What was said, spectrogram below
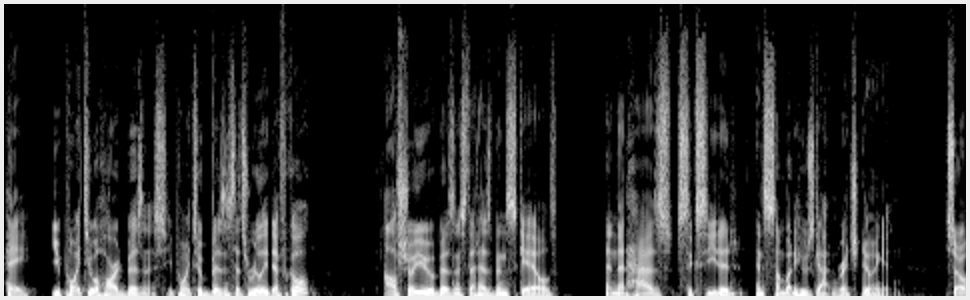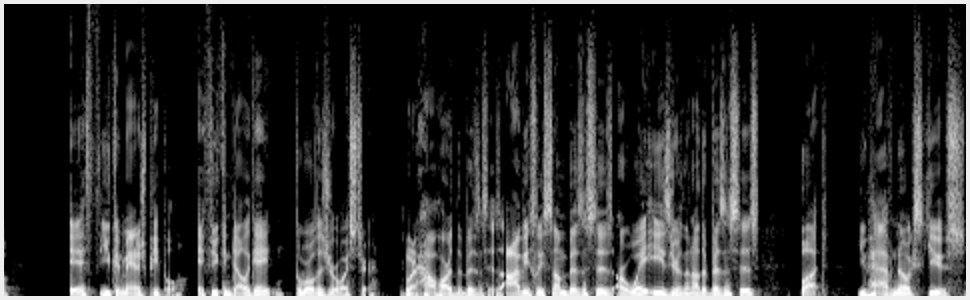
hey, you point to a hard business, you point to a business that's really difficult. I'll show you a business that has been scaled and that has succeeded and somebody who's gotten rich doing it. So, if you can manage people, if you can delegate, the world is your oyster, no matter how hard the business is. Obviously, some businesses are way easier than other businesses, but you have no excuse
